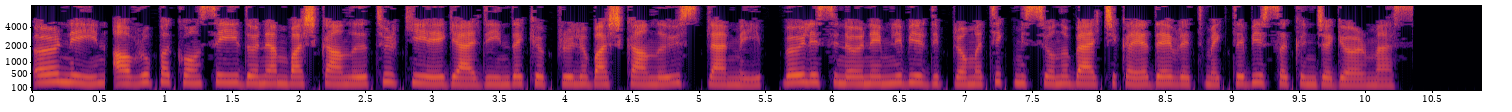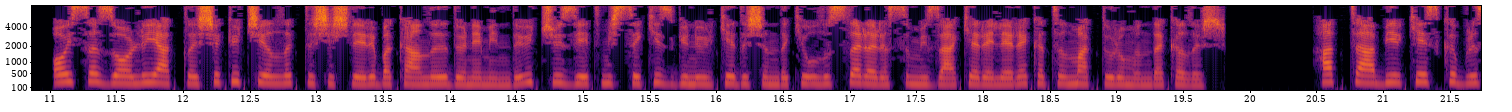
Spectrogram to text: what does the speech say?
Örneğin, Avrupa Konseyi dönem başkanlığı Türkiye'ye geldiğinde köprülü başkanlığı üstlenmeyip, böylesine önemli bir diplomatik misyonu Belçika'ya devretmekte bir sakınca görmez. Oysa zorlu yaklaşık 3 yıllık Dışişleri Bakanlığı döneminde 378 gün ülke dışındaki uluslararası müzakerelere katılmak durumunda kalır. Hatta bir kez Kıbrıs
